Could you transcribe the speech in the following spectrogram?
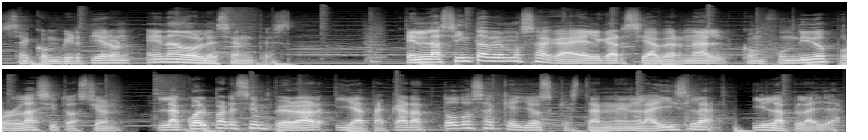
se convirtieron en adolescentes. En la cinta vemos a Gael García Bernal confundido por la situación, la cual parece empeorar y atacar a todos aquellos que están en la isla y la playa.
